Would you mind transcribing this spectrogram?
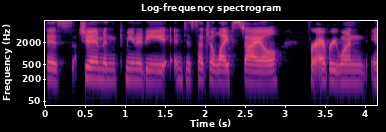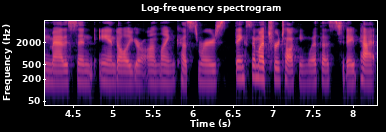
this gym and community into such a lifestyle for everyone in Madison and all your online customers. Thanks so much for talking with us today, Pat.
